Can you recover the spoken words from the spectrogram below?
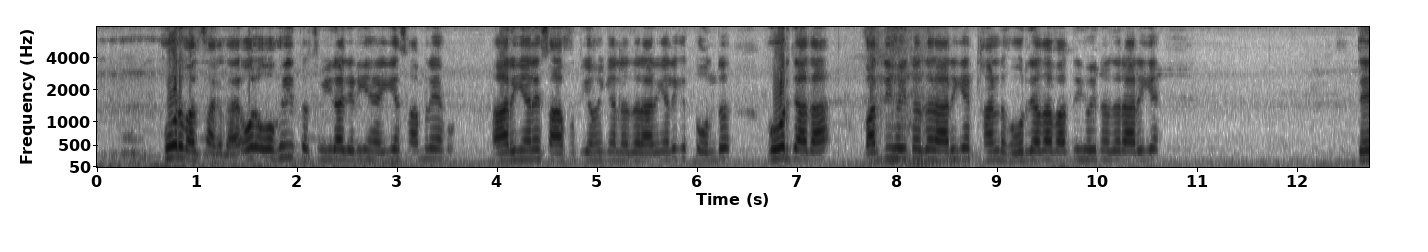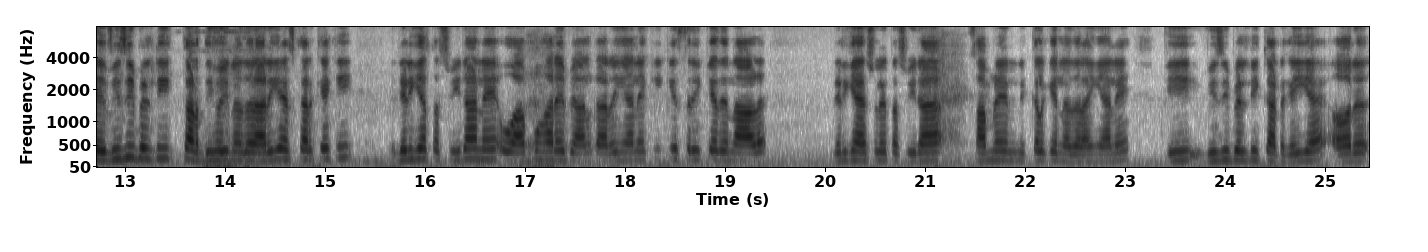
ਹੋਰ ਵੱਧ ਸਕਦਾ ਹੈ ਔਰ ਉਹੀ ਤਸਵੀਰਾਂ ਜਿਹੜੀਆਂ ਹੈਗੀਆਂ ਸਾਹਮਣੇ ਆ ਰਹੀਆਂ ਨੇ ਸਾਫ਼ ਹੁੰਦੀਆਂ ਹੋਈਆਂ ਨਜ਼ਰ ਆ ਰਹੀਆਂ ਨੇ ਕਿ ਧੁੰਦ ਹੋਰ ਜ਼ਿਆਦਾ ਵੱਧਦੀ ਹੋਈ ਨਜ਼ਰ ਆ ਰਹੀ ਹੈ, ਠੰਡ ਹੋਰ ਜ਼ਿਆਦਾ ਵੱਧਦੀ ਹੋਈ ਨਜ਼ਰ ਆ ਰਹੀ ਹੈ ਤੇ ਵਿਜ਼ਿਬਿਲਟੀ ਘਟਦੀ ਹੋਈ ਨਜ਼ਰ ਆ ਰਹੀ ਹੈ। ਇਸ ਕਰਕੇ ਕਿ ਜਿਹੜੀਆਂ ਤਸਵੀਰਾਂ ਨੇ, ਉਹ ਆਪ ਮੁਹਾਰੇ ਬਿਆਨ ਕਰ ਰਹੀਆਂ ਨੇ ਕਿ ਕਿਸ ਤਰੀਕੇ ਦੇ ਨਾਲ ਜਿਹੜੀਆਂ ਇਸ ਵੇਲੇ ਤਸਵੀਰਾਂ ਸਾਹਮਣੇ ਨਿਕਲ ਕੇ ਨਜ਼ਰ ਆਈਆਂ ਨੇ ਕਿ ਵਿਜ਼ਿਬਿਲਟੀ ਘਟ ਗਈ ਹੈ ਔਰ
